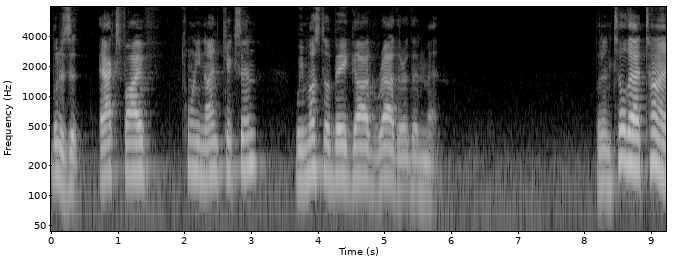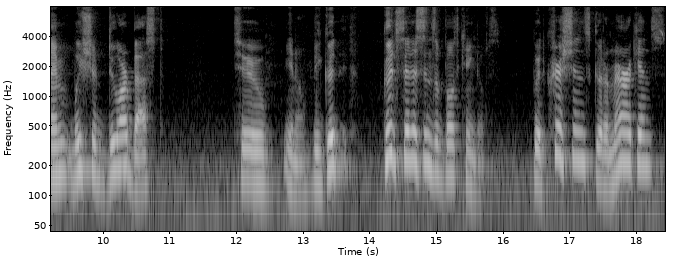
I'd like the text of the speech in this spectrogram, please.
what is it? Acts 5 29 kicks in. We must obey God rather than men. But until that time, we should do our best to, you know, be good good citizens of both kingdoms. Good Christians, good Americans,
